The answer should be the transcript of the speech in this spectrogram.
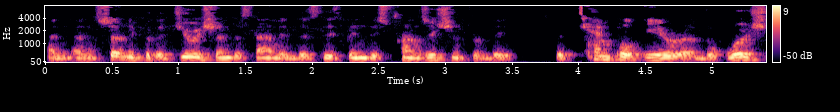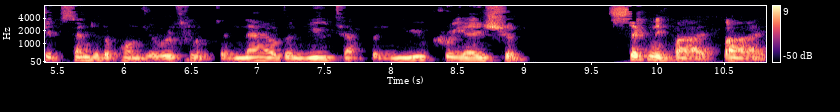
and, and certainly for the Jewish understanding, there's, there's been this transition from the, the temple era and the worship centered upon Jerusalem to now the new temple, the new creation signified by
